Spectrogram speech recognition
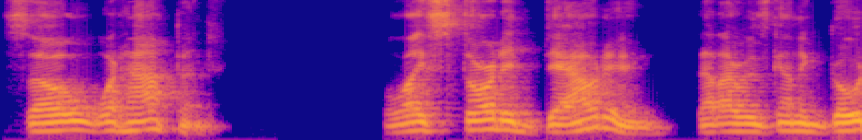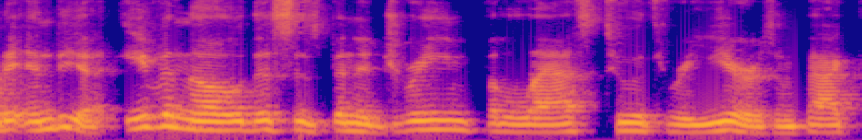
So what happened? Well, I started doubting that I was going to go to India, even though this has been a dream for the last two or three years. In fact,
